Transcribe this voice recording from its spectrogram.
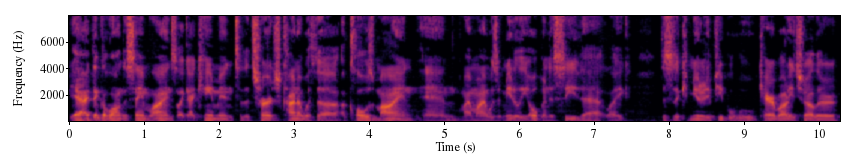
Yeah, I think along the same lines, like I came into the church kind of with a, a closed mind, and my mind was immediately open to see that, like, this is a community of people who care about each other.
